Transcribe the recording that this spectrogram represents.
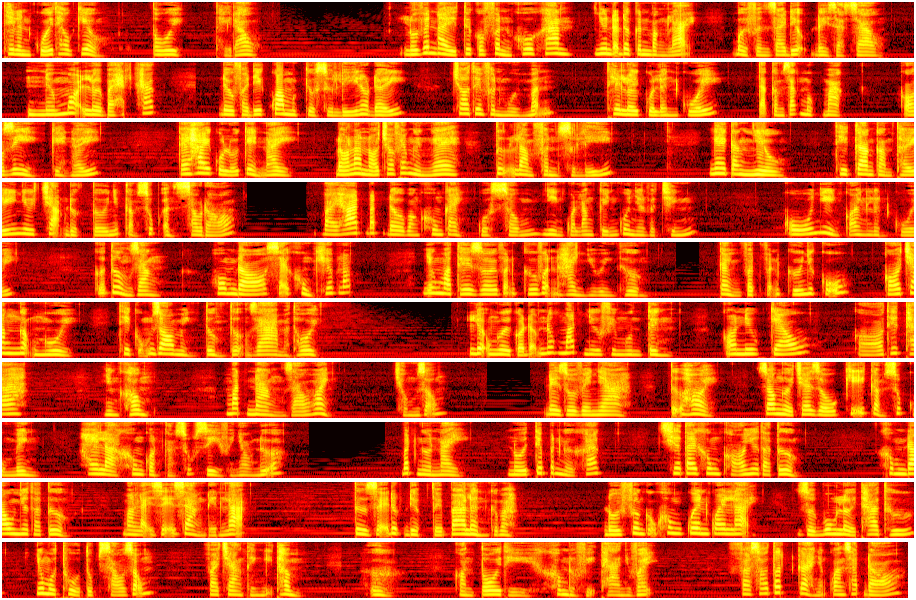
thì lần cuối theo kiểu tôi thấy đau. Lối viết này tuy có phần khô khan nhưng đã được cân bằng lại bởi phần giai điệu đầy giạt rào. Nếu mọi lời bài hát khác đều phải đi qua một kiểu xử lý nào đấy, cho thêm phần mùi mẫn, thì lời của lần cuối tạo cảm giác mộc mạc, có gì kể nấy. Cái hay của lối kể này đó là nó cho phép người nghe tự làm phần xử lý. Nghe càng nhiều thì càng cảm thấy như chạm được tới những cảm xúc ẩn sau đó. Bài hát bắt đầu bằng khung cảnh cuộc sống nhìn qua lăng kính của nhân vật chính. Cố nhìn qua anh lần cuối. Cứ tưởng rằng hôm đó sẽ khủng khiếp lắm. Nhưng mà thế giới vẫn cứ vận hành như bình thường. Cảnh vật vẫn cứ như cũ, có chăng ngậm ngùi thì cũng do mình tưởng tượng ra mà thôi. Liệu người có đẫm nước mắt như phim ngôn tình, có níu kéo, có thiết tha? Nhưng không, mắt nàng giáo hoảnh, trống rỗng để rồi về nhà, tự hỏi do người che giấu kỹ cảm xúc của mình hay là không còn cảm xúc gì với nhau nữa. Bất ngờ này, nối tiếp bất ngờ khác, chia tay không khó như ta tưởng, không đau như ta tưởng, mà lại dễ dàng đến lạ. Từ dễ được điệp tới ba lần cơ mà. Đối phương cũng không quên quay lại, rồi buông lời tha thứ như một thủ tục sáo rỗng, và chàng thì nghĩ thầm, ừ, còn tôi thì không được vị tha như vậy. Và sau tất cả những quan sát đó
